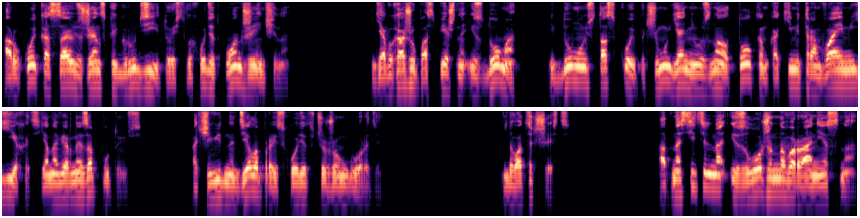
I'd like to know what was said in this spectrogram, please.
а рукой касаюсь женской груди, то есть выходит он женщина. Я выхожу поспешно из дома и думаю с тоской, почему я не узнал толком, какими трамваями ехать. Я, наверное, запутаюсь. Очевидно, дело происходит в чужом городе. 26. Относительно изложенного ранее сна.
